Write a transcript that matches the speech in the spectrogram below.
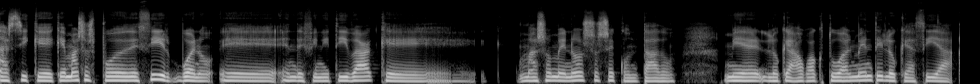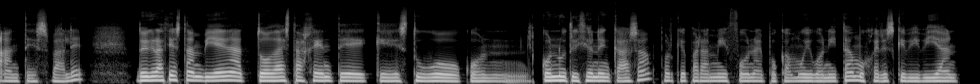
Así que, ¿qué más os puedo decir? Bueno, eh, en definitiva, que más o menos os he contado lo que hago actualmente y lo que hacía antes, ¿vale? Doy gracias también a toda esta gente que estuvo con, con nutrición en casa, porque para mí fue una época muy bonita. Mujeres que vivían,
